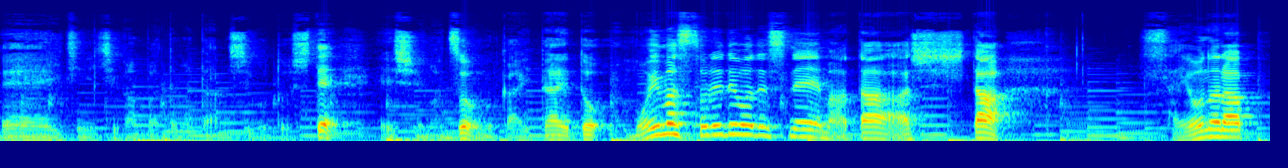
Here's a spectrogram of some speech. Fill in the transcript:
えー、一日頑張ってまた仕事して週末を迎えたいと思います。それではですねまた明日さようなら。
